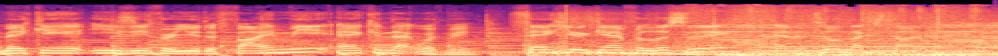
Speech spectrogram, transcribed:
making it easy for you to find me and connect with me. Thank you again for listening, and until next time.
